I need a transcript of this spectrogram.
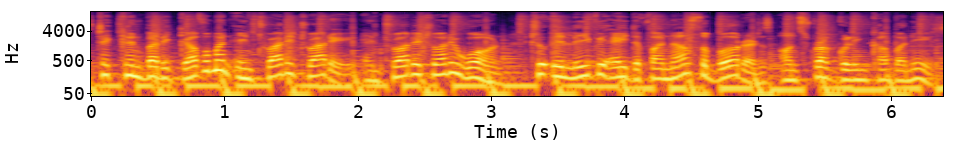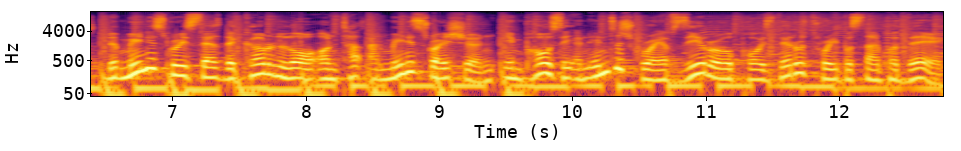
taken by the government in 2020 and 2021 to alleviate the financial burdens on struggling companies. The ministry says the current law on tax administration imposing an interest rate of 0.03% per day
